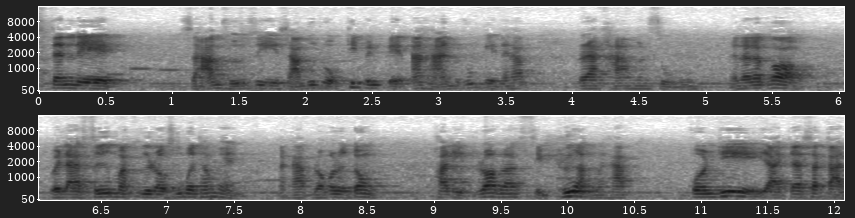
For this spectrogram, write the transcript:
สแตนเลส304 306 ที่เป็นเกรดอาหารเป็นทุกเกรดนะครับ ราคามันสูงแล้วแล้วก็เวลาซื้อมาคือเราซื้อมาทั้งแผ่นนะครับ เราก็เลยต้องผลิตรอบละ10เครื่องนะครับ คนที่อยากจะสกัด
